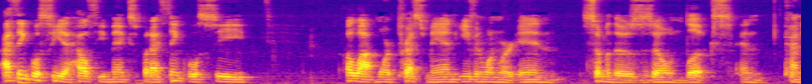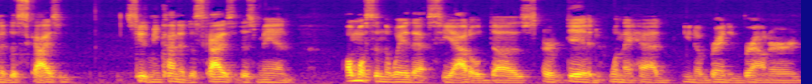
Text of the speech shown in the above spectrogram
I think we'll see a healthy mix, but I think we'll see a lot more press man even when we're in some of those zone looks and kind of disguise, excuse me, kind of disguise it as man, almost in the way that Seattle does or did when they had you know Brandon Browner. And,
